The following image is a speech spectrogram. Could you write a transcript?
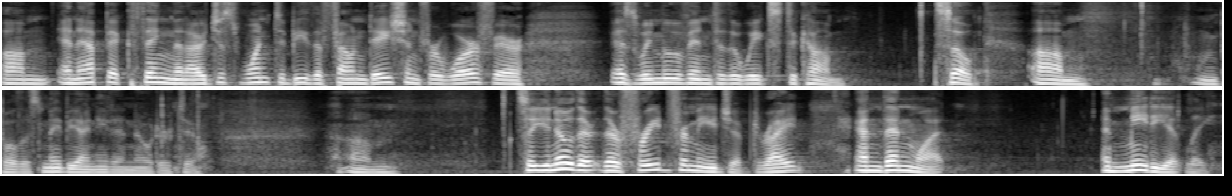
um, an epic thing that I just want to be the foundation for warfare as we move into the weeks to come. So, um, let me pull this. Maybe I need a note or two. So you know they're, they're freed from Egypt, right? And then what? Immediately,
